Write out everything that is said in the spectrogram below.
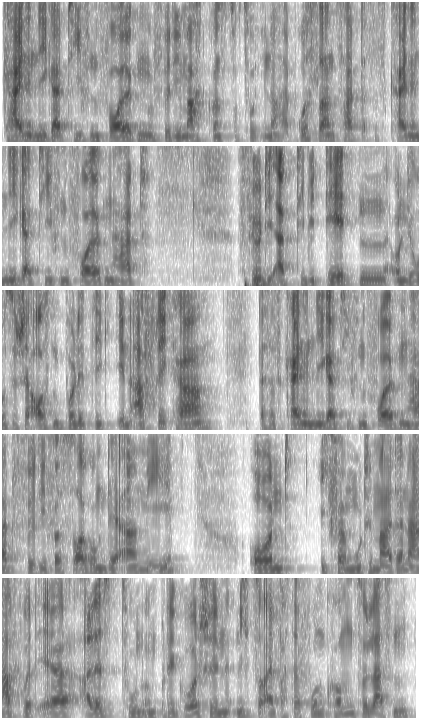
keine negativen Folgen für die Machtkonstruktion innerhalb Russlands hat, dass es keine negativen Folgen hat für die Aktivitäten und die russische Außenpolitik in Afrika, dass es keine negativen Folgen hat für die Versorgung der Armee. Und ich vermute mal, danach wird er alles tun, um Prigozhin nicht so einfach davon kommen zu lassen.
